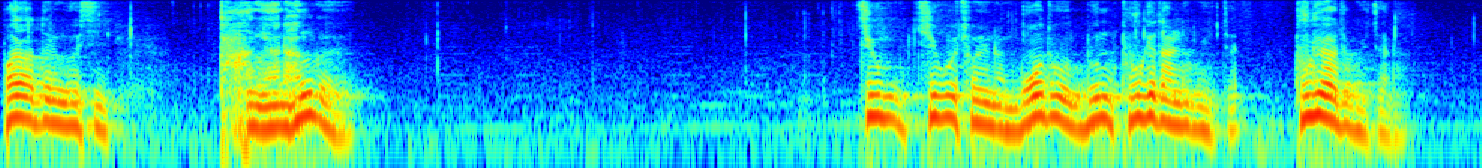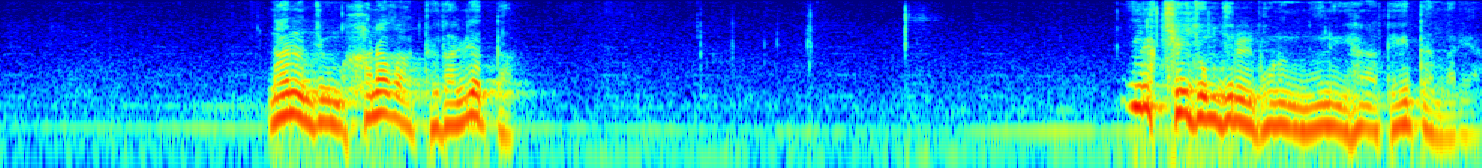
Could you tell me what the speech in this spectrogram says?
받아들이는 것이 당연한 거예요. 지금 지구촌에는 모두 눈 두 개 달리고 있잖아. 두 개 가지고 있잖아. 나는 지금 하나가 더 달렸다. 일체 종지를 보는 눈이 하나 더 있단 말이야.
